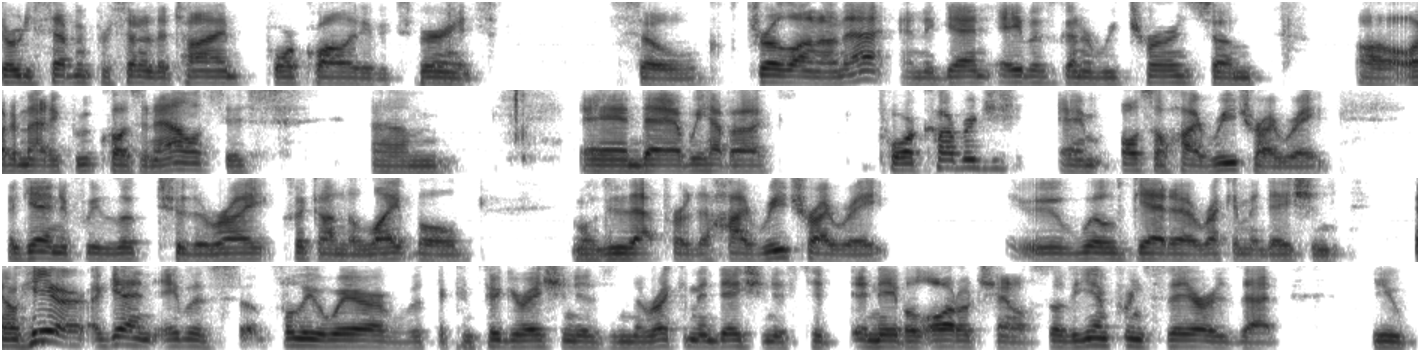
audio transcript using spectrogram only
37% of the time, poor quality of experience. So drill on on that. And again, Ava's going to return some uh, automatic root cause analysis. Um, and uh, we have a poor coverage and also high retry rate. Again, if we look to the right, click on the light bulb, and we'll do that for the high retry rate, we'll get a recommendation. Now here, again, it was fully aware of what the configuration is, and the recommendation is to enable auto channel. So the inference there is that you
